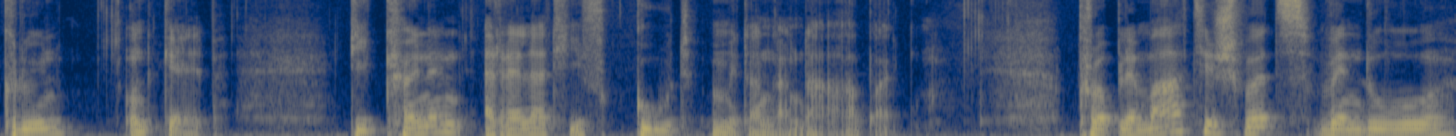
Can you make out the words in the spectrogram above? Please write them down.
Grün und Gelb, die können relativ gut miteinander arbeiten. Problematisch wird es, wenn du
